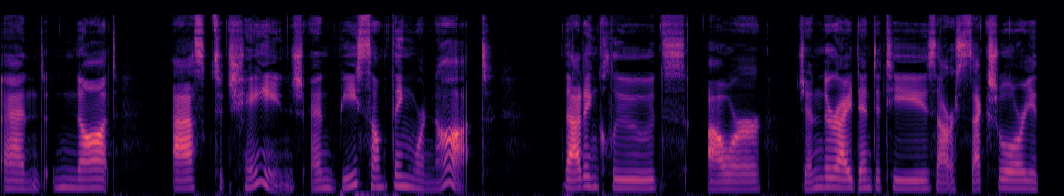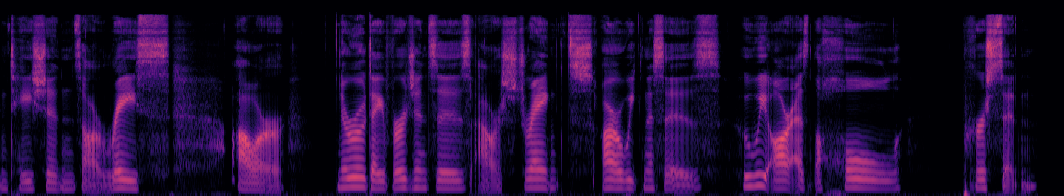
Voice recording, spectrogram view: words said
and not asked to change and be something we're not. That includes our gender identities, our sexual orientations, our race, our neurodivergences, our strengths, our weaknesses, who we are as the whole person.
